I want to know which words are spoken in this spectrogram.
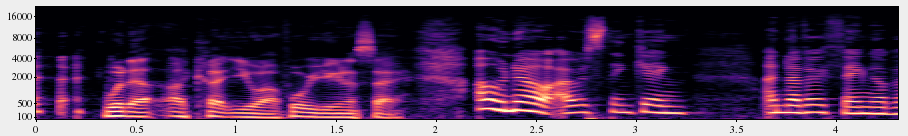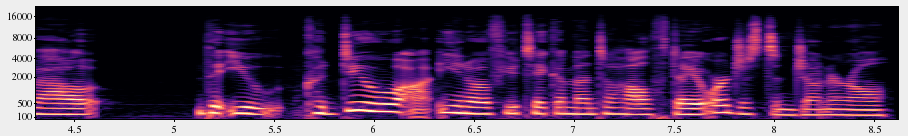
what el- I cut you off. What were you gonna say? Oh no, I was thinking another thing about that you could do, uh, you know, if you take a mental health day or just in general.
